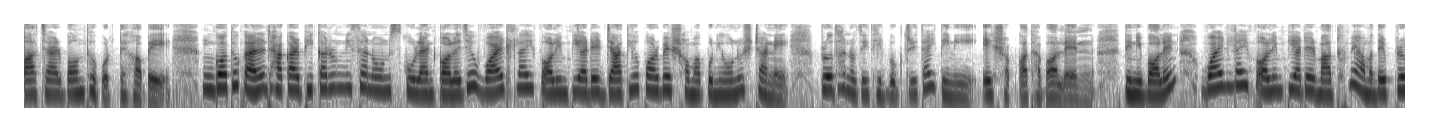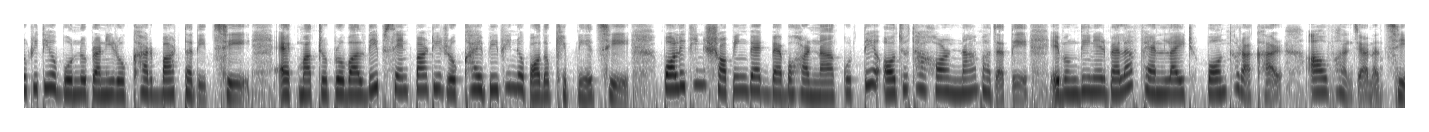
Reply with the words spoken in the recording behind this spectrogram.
পাচার বন্ধ করতে হবে। গতকাল ঢাকার ভিকারুন্নিসা নন স্কুল অ্যান্ড কলেজে ওয়াইল্ড লাইফ অলিম্পিয়াডের জাতীয় পর্বের সমাপনী অনুষ্ঠানে প্রধান অতিথির বক্তৃতায় তিনি এসব কথা বলেন। তিনি বলেন ওয়াইল্ড লাইফ অলিম্পিয়াডের মাধ্যমে আমাদের প্রকৃতি ও বন্যপ্রাণী রক্ষার বার্তা দিচ্ছি। একমাত্র প্রবালদ্বীপ সেন্ট পার্টির রক্ষায় বিভিন্ন পদক্ষেপ নিয়েছি। পলিথিন শপিং ব্যাগ ব্যবহার না করতে অযথা হর্ন না বাজাতে এবং দিনের বেলা ফ্যান লাইট বন্ধ রাখার আহ্বান জানাচ্ছি।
